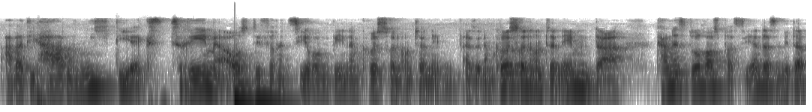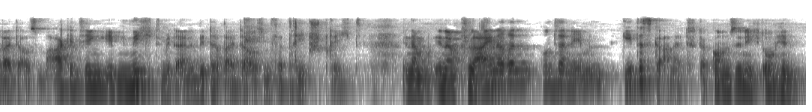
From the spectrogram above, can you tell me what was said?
aber die haben nicht die extreme Ausdifferenzierung wie in einem größeren Unternehmen. Also in einem größeren Unternehmen, da kann es durchaus passieren, dass ein Mitarbeiter aus Marketing eben nicht mit einem Mitarbeiter aus dem Vertrieb spricht. In einem, in einem kleineren Unternehmen geht das gar nicht. Da kommen sie nicht umhin.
